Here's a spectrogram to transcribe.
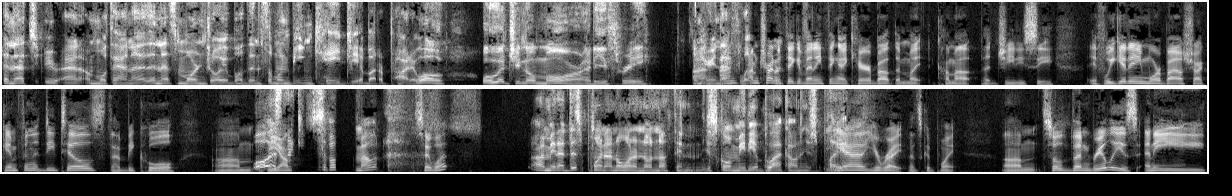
and that's you're- I'm with Anna, and that's more enjoyable than someone being cagey about a product. Well, we'll let you know more at E3. And hearing that I'm, I'm trying to think of anything I care about that might come out at GDC. If we get any more Bioshock Infinite details, that'd be cool. Um, Well, is beyond- that it's about to come out? say what? I mean, at this point, I don't want to know nothing. Just go on Media Blackout and just play yeah, it. you're right. That's a good point. Um, so then, really, is any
